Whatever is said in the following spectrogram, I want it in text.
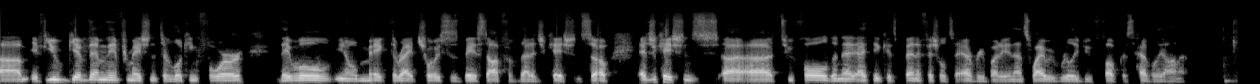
Um, if you give them the information that they're looking for, they will, you know, make the right choices based off of that education. So education's uh, uh, twofold, and I think it's beneficial to everybody, and that's why we really do focus heavily on it.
